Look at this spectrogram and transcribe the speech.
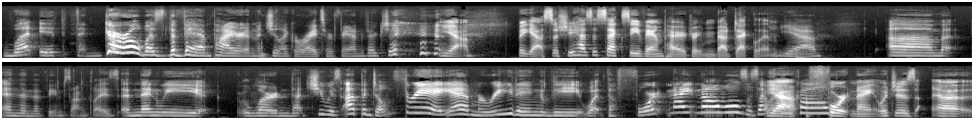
what if the girl was the vampire? And then she like writes her fan fiction. yeah, but yeah, so she has a sexy vampire dream about Declan. yeah. Um, and then the theme song plays. And then we learn that she was up until 3 a.m. reading the, what, the Fortnite novels? Is that what yeah, they're called? Fortnite, which is, uh,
